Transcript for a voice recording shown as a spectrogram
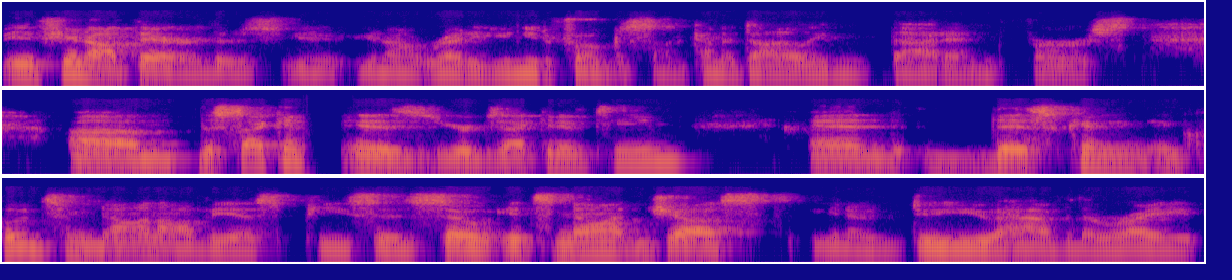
if you're not there there's you're not ready. You need to focus on kind of dialing that in first. Um, the second is your executive team and this can include some non-obvious pieces. So it's not just you know do you have the right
